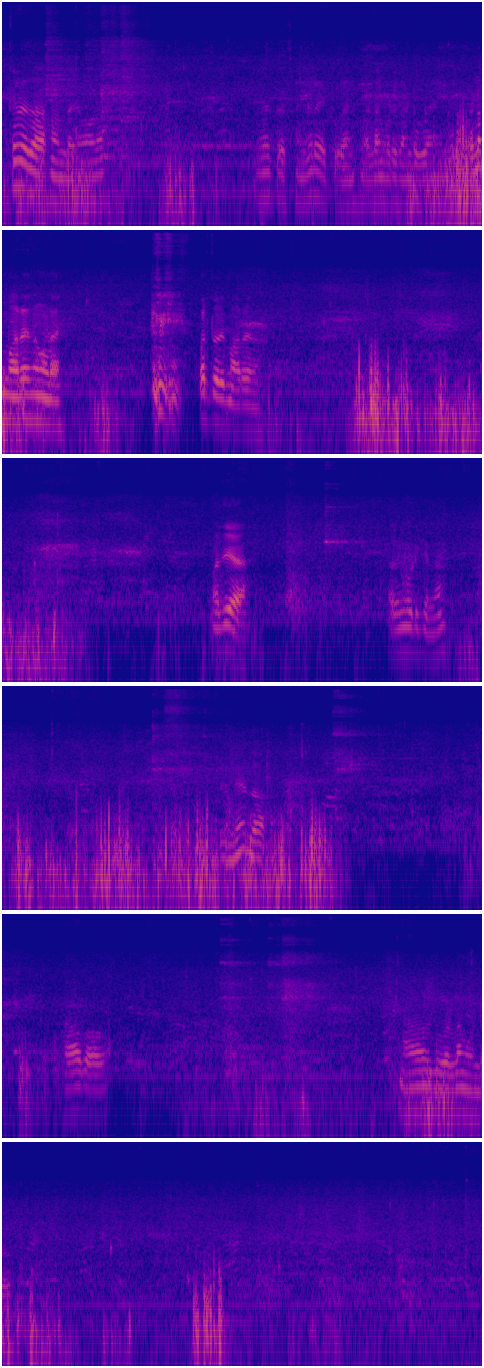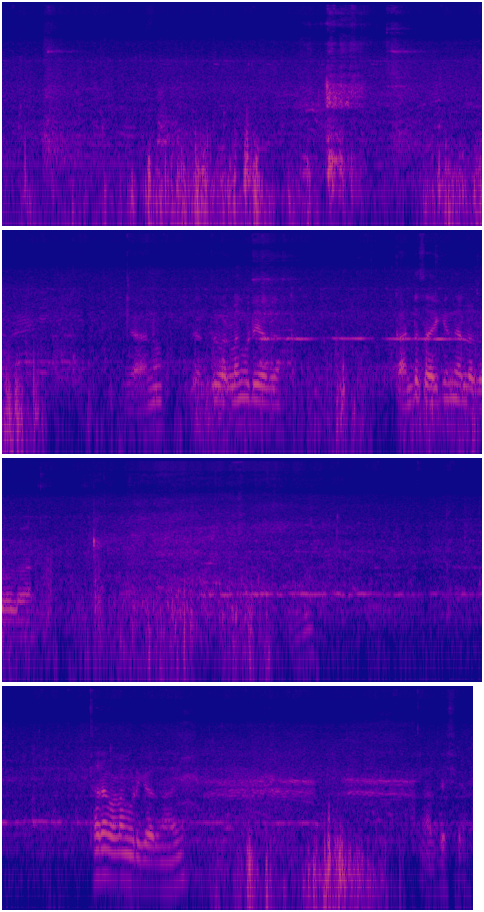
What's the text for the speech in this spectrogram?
ഇത്ര ദാഹം ഉണ്ടായിരുന്നു മോളെ ഇതിനകത്ത് സങ്കടമായി പോകാൻ വെള്ളം കൂടി കണ്ടുപോകാൻ വെള്ളം മാറിയെന്ന് മോളെ? പുറത്തോട്ട് മാറിയെന്ന്? മതിയാ? അതും കുടിക്കുന്ന പിന്നെ എന്താ? ആ പാവം. ആ നമുക്ക് വെള്ളം കൊണ്ടുപോകും. ഞാനും എന്ത് വെള്ളം കുടിയത് കണ്ട് സഹിക്കുന്നല്ലോ രോഗമാണ് ഇത്ര വെള്ളം കുടിക്കുമായിരുന്നു അത് ശരി.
